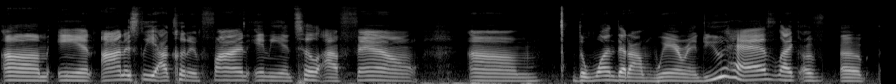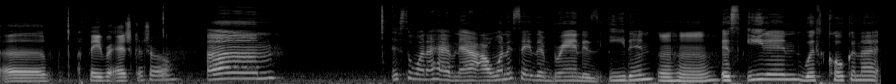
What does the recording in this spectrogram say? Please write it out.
Um, and honestly, I couldn't find any until I found um the one that I'm wearing. Do you have like a a, a favorite edge control? Um, it's the one I have now. I want to say the brand is Eden. Mm-hmm. It's Eden with coconut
